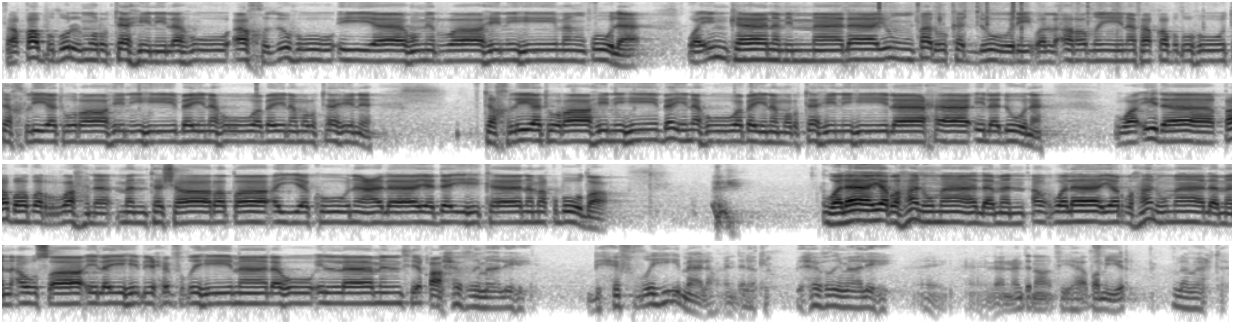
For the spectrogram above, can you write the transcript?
فقبض المرتهن له أخذه إياه من راهنه منقولا وإن كان مما لا ينقل كالدور والارضين فقبضه تخلية راهنه بينه وبين مرتهنه تخلية راهنه بينه وبين مرتهنه لا حائل دونه. وإذا قبض الرهن من تشارط أن يكون على يديه كان مقبوضا. ولا يرهن مال من أو ولا يرهن مال من أوصى إليه بحفظه ماله إلا من ثقة. بحفظ ماله. بحفظه ماله عندنا. بحفظ ماله. أي، لأن عندنا فيها ضمير. لا ما يحتاج.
